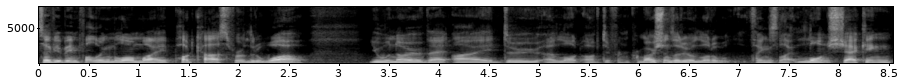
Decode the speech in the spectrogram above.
So if you've been following along my podcast for a little while, you will know that I do a lot of different promotions. I do a lot of things like launch jacking.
